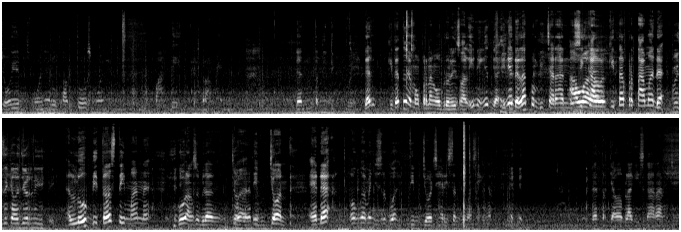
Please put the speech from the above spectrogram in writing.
join semuanya look up to semuanya party rame dan terdidik gue dan kita tuh emang pernah ngobrolin soal ini inget gak? Ini adalah pembicaraan Awal. musikal kita pertama dak. musical journey Lu Beatles tim mana? Gue langsung bilang John tim John. Eda, oh enggak men justru gue tim George Harrison gue masih inget. Dan terjawab lagi sekarang. cuy.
